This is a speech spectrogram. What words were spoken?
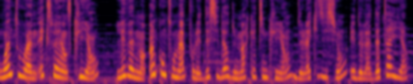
One-to-one expérience client, l'événement incontournable pour les décideurs du marketing client, de l'acquisition et de la data IA.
